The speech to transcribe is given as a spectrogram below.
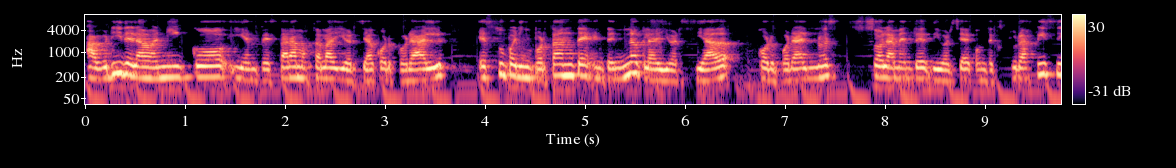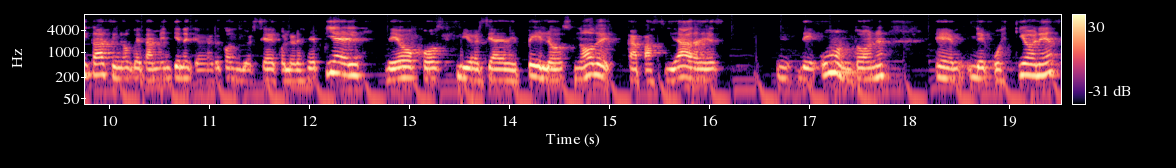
abrir el abanico y empezar a mostrar la diversidad corporal es súper importante, entendiendo que la diversidad corporal no es solamente diversidad de contextura física, sino que también tiene que ver con diversidad de colores de piel, de ojos, diversidad de pelos, ¿no? de capacidades, de un montón. Eh, de cuestiones,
